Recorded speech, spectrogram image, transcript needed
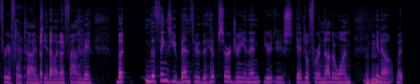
three or four times, you know, and you finally made. But the things you've been through, the hip surgery, and then you're you're scheduled for another one, Mhm. you know. But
